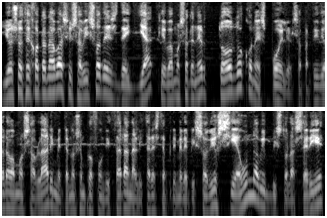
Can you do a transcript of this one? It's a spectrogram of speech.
Yo soy CJ Navas y os aviso desde ya que vamos a tener todo con spoilers. A partir de ahora vamos a hablar y meternos en profundizar, a analizar este primer episodio. Si aún no habéis visto la serie,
